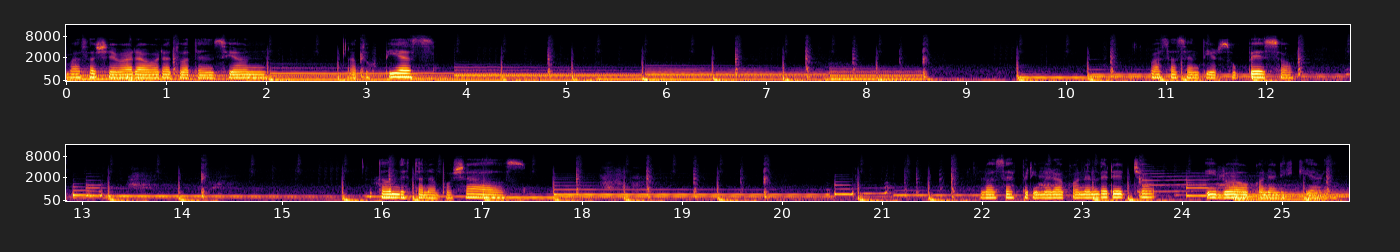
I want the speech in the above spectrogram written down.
Vas a llevar ahora tu atención a tus pies. Vas a sentir su peso. ¿Dónde están apoyados? Lo haces primero con el derecho y luego con el izquierdo.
